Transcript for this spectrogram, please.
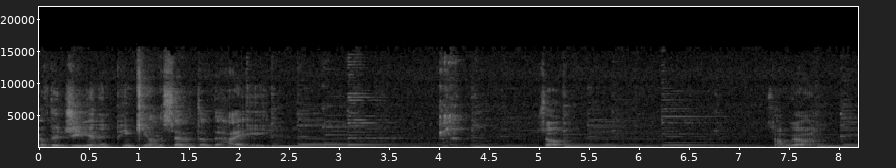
of the G, and then pinky on the seventh of the high E. So, so I'm going.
